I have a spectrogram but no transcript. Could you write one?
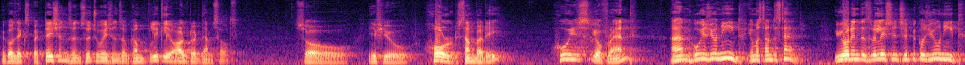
because expectations and situations have completely altered themselves. So, if you hold somebody who is your friend and who is your need, you must understand. You're in this relationship because you need.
